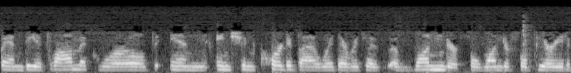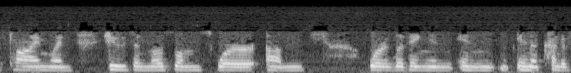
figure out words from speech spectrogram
and the Islamic world in ancient Cordoba, where there was a, a wonderful, wonderful period of time when Jews and Muslims were um, were living in, in in a kind of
